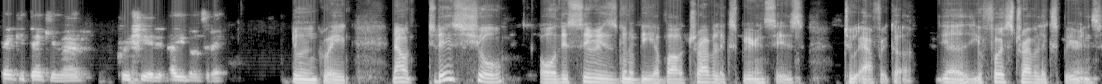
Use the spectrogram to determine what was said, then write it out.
Thank you, thank you, man. Appreciate it. How you doing today? Doing great. Now, today's show or this series is going to be about travel experiences to Africa. Yeah, your first travel experience.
